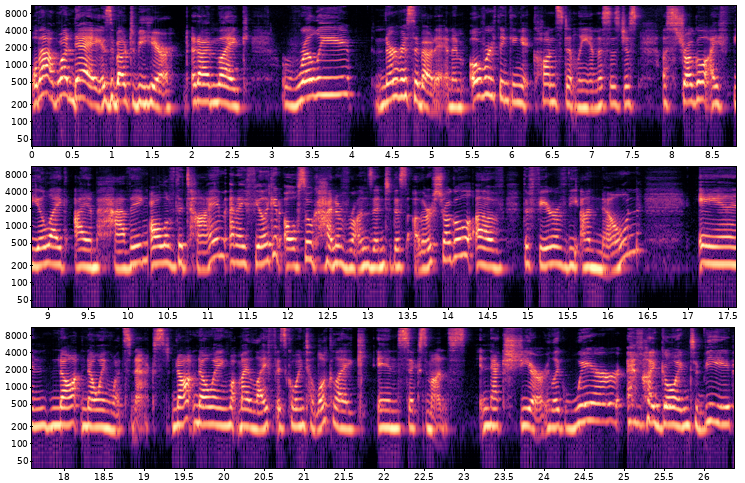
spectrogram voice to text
Well, that one day is about to be here. And I'm like really nervous about it and I'm overthinking it constantly. And this is just a struggle I feel like I am having all of the time. And I feel like it also kind of runs into this other struggle of the fear of the unknown and not knowing what's next, not knowing what my life is going to look like in six months, next year. Like, where am I going to be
